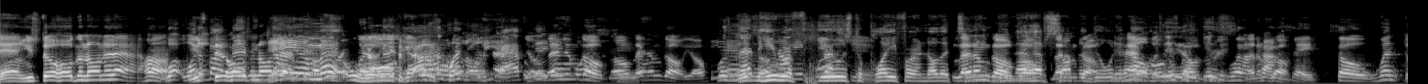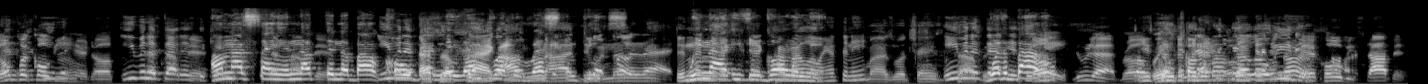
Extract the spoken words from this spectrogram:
Damn, you still holding on to that, huh? What- what you about still Magic holding on to that? Damn, Matt. yo, Whoa, yo, Magic yo, Johnson yo, quick. yo, Drafted? Yo, let him go, bro. Let him go, yo. He Was, didn't he refuse to play for another team? Let him go, Didn't that have Let him something to go. do with You him? had No, but this playing that is was for this is what Let I'm trying go. to say. So when Don't and, put and Kobe even, in here, dog. even if That's that the fair. I'm not saying That's not fair. nothing about even Kobe. that That's is a fact. I'm rest not in doing peace. none of that. Didn't We the not even going Carmelo there. You Anthony? might as well change the even if topic. What about the Don't case, do that, bro. You We said ain't the talking about didn't Melo get either. Compare stars. Kobe. Stop it.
